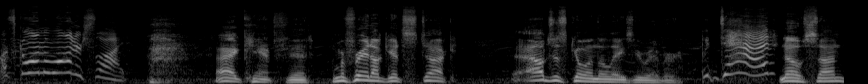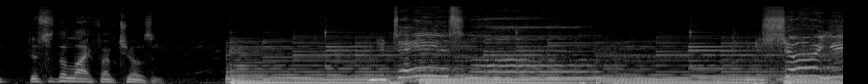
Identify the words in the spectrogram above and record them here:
Let's go on the water slide. I can't fit. I'm afraid I'll get stuck. I'll just go in the lazy river. But, Dad... No, son. This is the life I've chosen. When your day is long And you're sure you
